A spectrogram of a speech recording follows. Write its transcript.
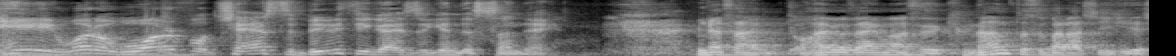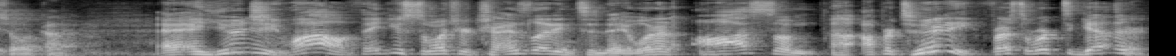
Hey, what a wonderful chance to be with you guys again this Sunday. 皆さん、おはようございます。今日なんと素晴らしい日でしょうか。 And Yuji, wow, thank you so much for translating today. What an awesome uh, opportunity for us to work together.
